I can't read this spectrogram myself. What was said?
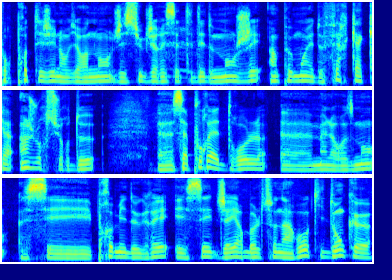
Pour protéger l'environnement, j'ai suggéré cette idée de manger un peu moins et de faire caca un jour sur deux. Euh, ça pourrait être drôle, euh, malheureusement, c'est premier degré et c'est Jair Bolsonaro qui donc euh,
